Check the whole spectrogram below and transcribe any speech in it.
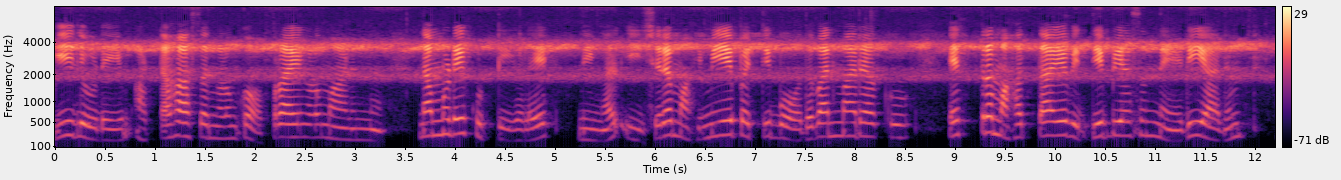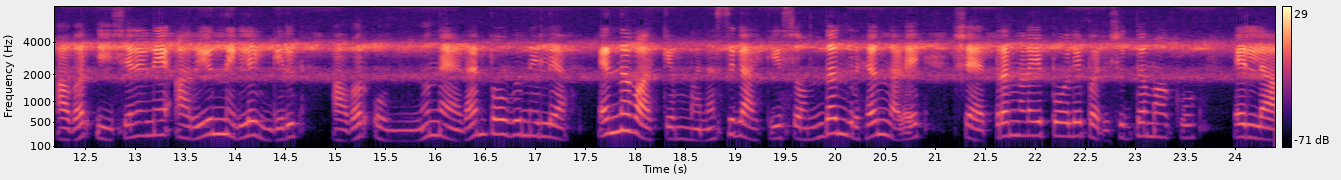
വിയിലൂടെയും അട്ടഹാസങ്ങളും കോപ്രായങ്ങളുമാണെന്ന് നമ്മുടെ കുട്ടികളെ നിങ്ങൾ ഈശ്വര മഹിമയെപ്പറ്റി ബോധവാന്മാരാക്കൂ. എത്ര മഹത്തായ വിദ്യാഭ്യാസം നേടിയാലും അവർ ഈശ്വരനെ അറിയുന്നില്ലെങ്കിൽ അവർ ഒന്നും നേടാൻ പോകുന്നില്ല എന്ന വാക്യം മനസ്സിലാക്കി സ്വന്തം ഗൃഹങ്ങളെ ക്ഷേത്രങ്ങളെപ്പോലെ പരിശുദ്ധമാക്കൂ. എല്ലാ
